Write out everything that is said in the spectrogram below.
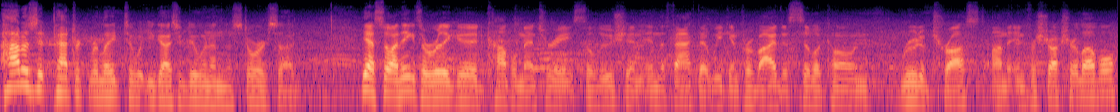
how does it, Patrick, relate to what you guys are doing on the storage side? Yeah, so I think it's a really good complementary solution in the fact that we can provide the silicon root of trust on the infrastructure level,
